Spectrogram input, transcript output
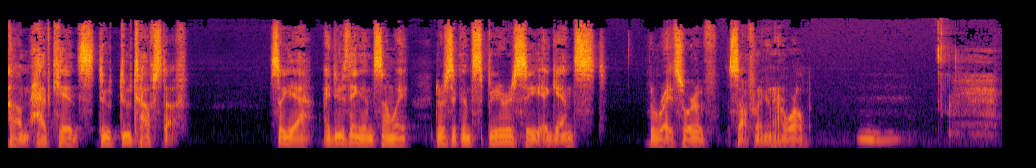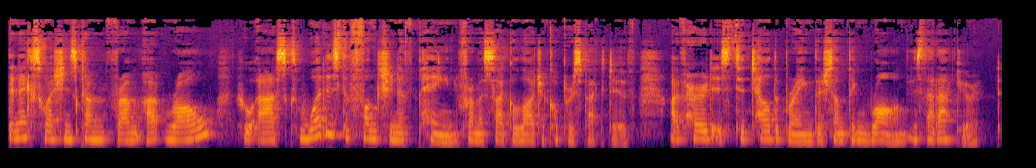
um, have kids, do, do tough stuff. So yeah, I do think in some way there's a conspiracy against the right sort of suffering in our world. Mm. The next questions come from uh, Raul, who asks, What is the function of pain from a psychological perspective? I've heard is to tell the brain there's something wrong. Is that accurate?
